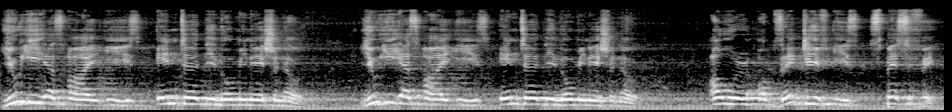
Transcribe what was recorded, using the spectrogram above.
UESI is interdenominational. UESI is interdenominational. Our objective is specific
